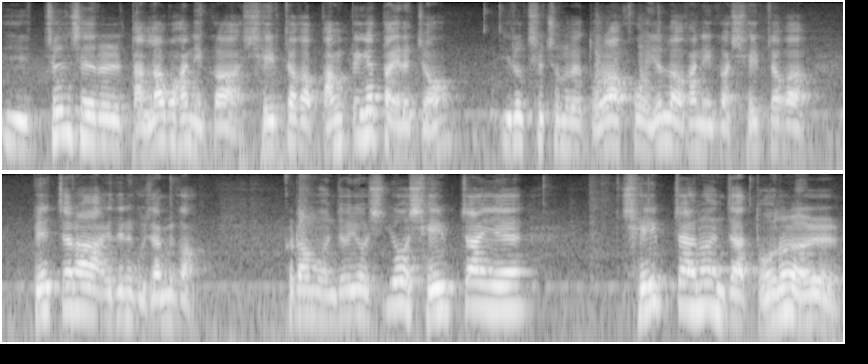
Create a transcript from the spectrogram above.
이 전세를 달라고 하니까 세입자가 방 빼겠다 이랬죠. 1억 7,500 돌아왔고 연락하니까 세입자가 뱉자라 이러니 그자입니까? 그러면 이제 요, 요 세입자의 세입자는 이제 돈을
